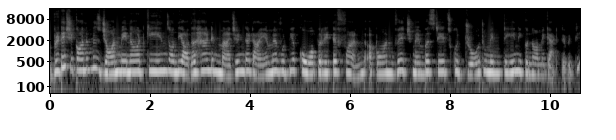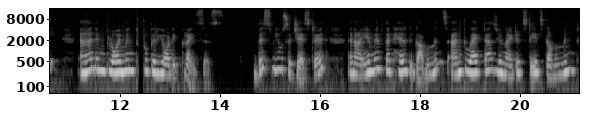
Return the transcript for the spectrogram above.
British economist John Maynard Keynes, on the other hand, imagined that IMF would be a cooperative fund upon which member states could draw to maintain economic activity and employment through periodic crises. This view suggested an IMF that helped governments and to act as United States government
